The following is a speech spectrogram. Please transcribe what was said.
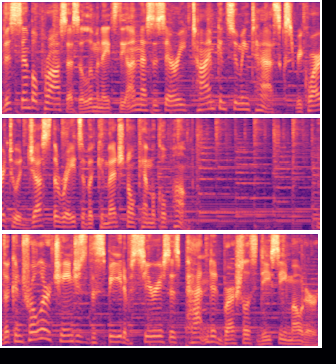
This simple process eliminates the unnecessary, time-consuming tasks required to adjust the rates of a conventional chemical pump. The controller changes the speed of Sirius's patented brushless DC motor,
